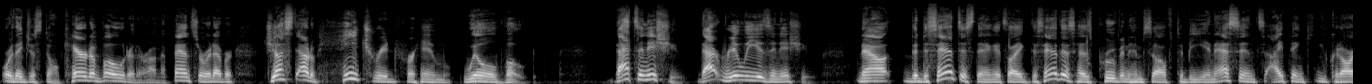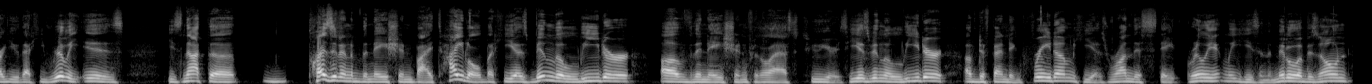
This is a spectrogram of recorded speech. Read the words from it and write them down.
or they just don't care to vote or they're on the fence or whatever, just out of hatred for him will vote. That's an issue. That really is an issue. Now, the DeSantis thing, it's like DeSantis has proven himself to be, in essence, I think you could argue that he really is, he's not the president of the nation by title, but he has been the leader of the nation for the last two years. He has been the leader of defending freedom. He has run this state brilliantly. He's in the middle of his own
